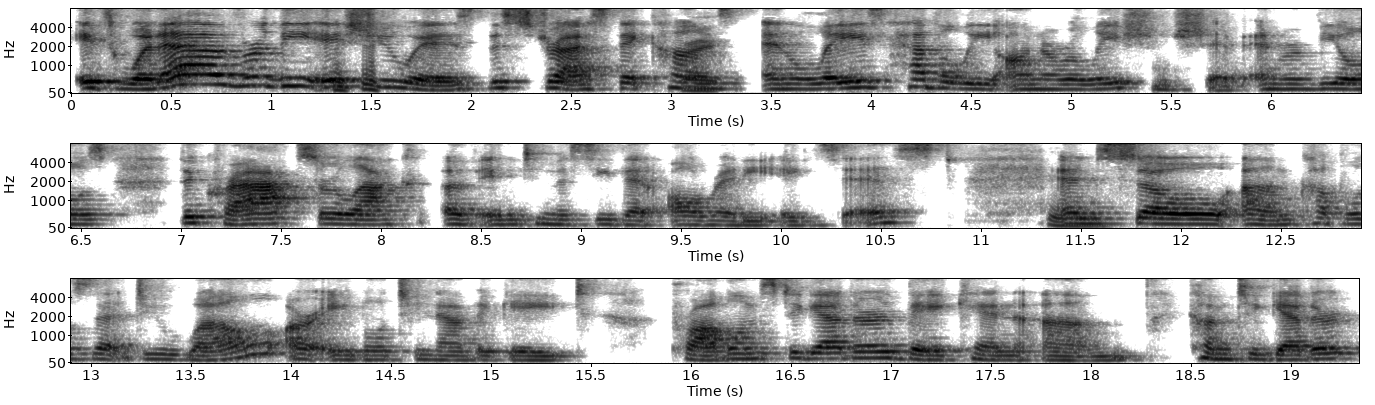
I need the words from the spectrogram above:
it's whatever the issue is, the stress that comes and lays heavily on a relationship and reveals the cracks or lack of intimacy that already exist. And so, um, couples that do well are able to navigate problems together. They can um, come together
